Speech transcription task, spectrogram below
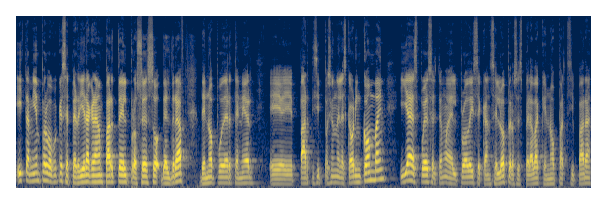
y también provocó que se perdiera gran parte del proceso del draft de no poder tener eh, participación en el Scouting Combine y ya después el tema del Pro Day se canceló pero se esperaba que no participara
